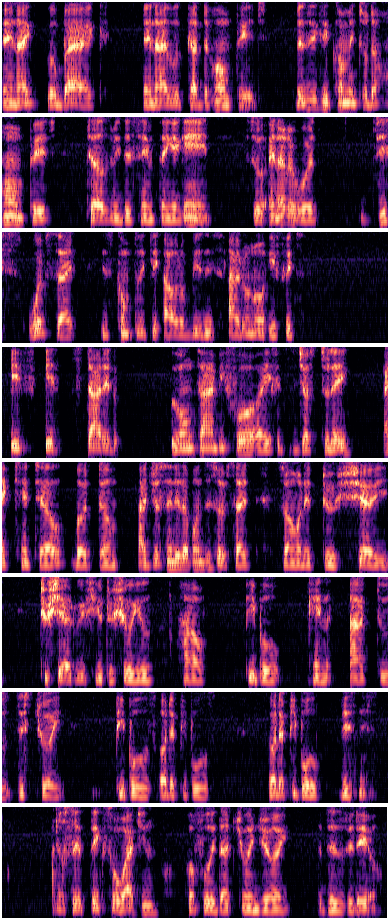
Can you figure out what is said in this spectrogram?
and I go back and I look at the home page basically coming to the home page tells me the same thing again. So in other words this website is completely out of business. I don't know if it's if it started a long time before or if it's just today. I can't tell but um, I just ended up on this website so I wanted to share it to share it with you to show you how people can act to destroy people's other people's other people business. Say thanks for watching. Hopefully that you enjoy this video.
